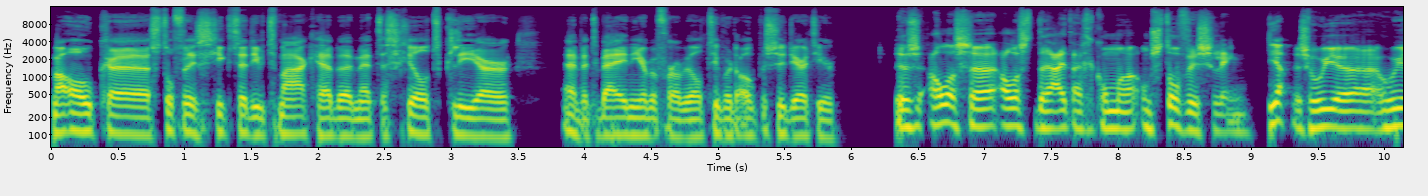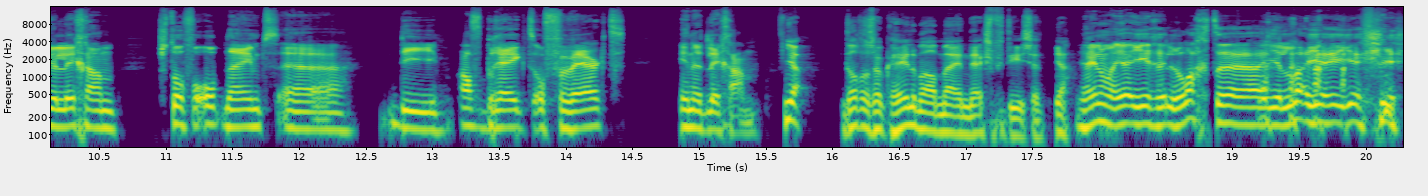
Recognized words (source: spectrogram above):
Maar ook uh, stofwisselingsziekten die te maken hebben met de schildklier en met de bijnier bijvoorbeeld. Die worden ook bestudeerd hier. Dus alles, uh, alles draait eigenlijk om, uh, om stofwisseling. Ja. Dus hoe je, hoe je lichaam stoffen opneemt, die afbreekt of verwerkt in het lichaam. Ja, dat is ook helemaal mijn expertise. Ja. Helemaal, ja, je lacht, je, je, je, je,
